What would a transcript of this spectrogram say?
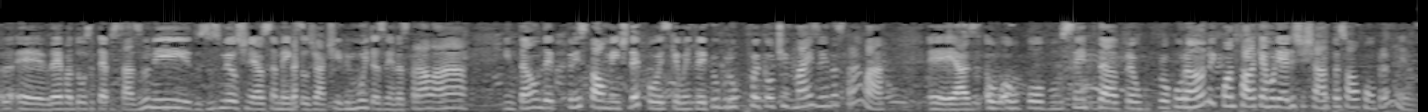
é, leva doce até para os Estados Unidos, os meus chinelos também, eu já tive muitas vendas para lá. Então, de, principalmente depois que eu entrei para o grupo, foi que eu tive mais vendas para lá. É, as, o, o, povo sempre está procurando e quando fala que é mulheres de chá, o pessoal compra mesmo.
